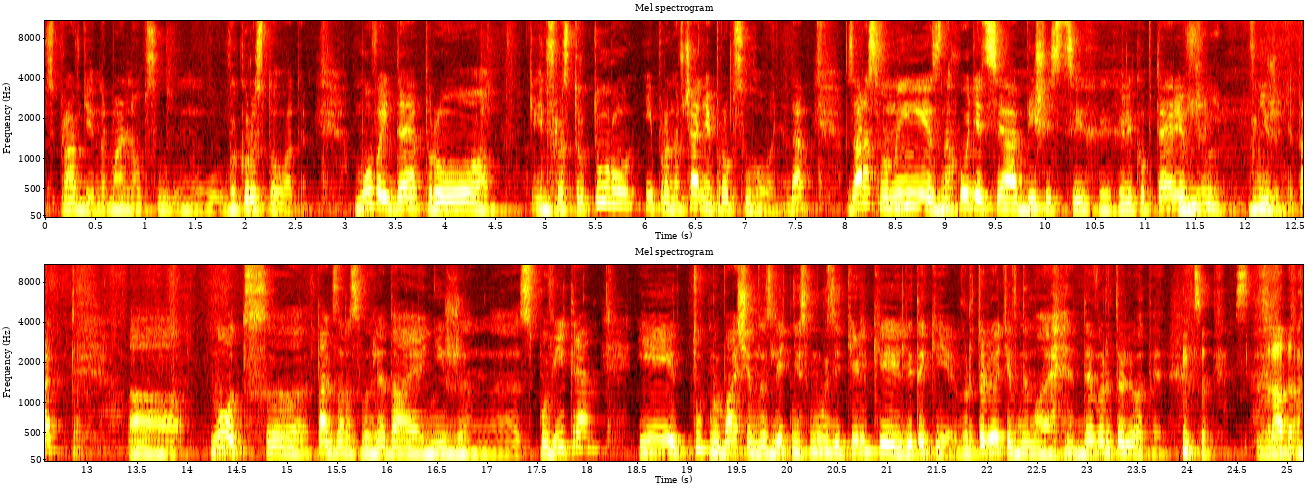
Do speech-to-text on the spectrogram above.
справді нормально ну, використовувати. Мова йде про інфраструктуру і про навчання, і про обслуговування. Да? Зараз вони знаходяться більшість цих гелікоптерів Ніжені. в Ніжині, так? так. А, Ну от е, так зараз виглядає Ніжин з повітря. І тут ми бачимо на злітній смузі тільки літаки. Вертольотів немає. Де вертольоти? Це зрада.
